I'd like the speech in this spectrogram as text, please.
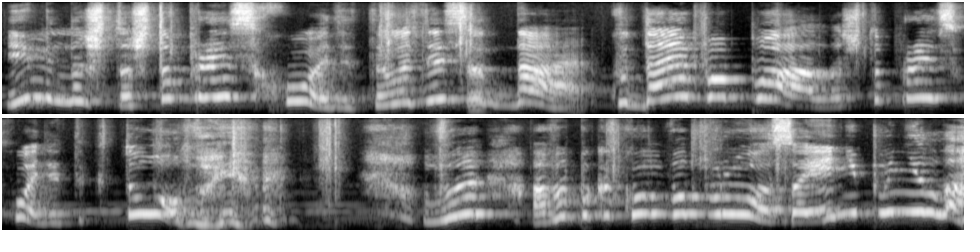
Именно что? Что происходит? И вот здесь вот, да. Куда я попала? Что происходит? И кто вы? Вы? А вы по какому вопросу? А я не поняла.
